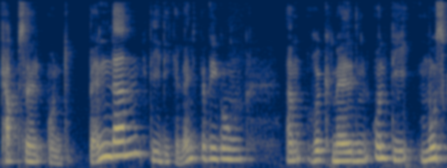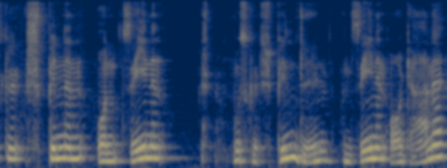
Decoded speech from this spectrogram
Kapseln und Bändern, die die Gelenkbewegungen ähm, rückmelden und die Muskelspinnen und Sehnen, Muskelspindeln und Sehnenorgane,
